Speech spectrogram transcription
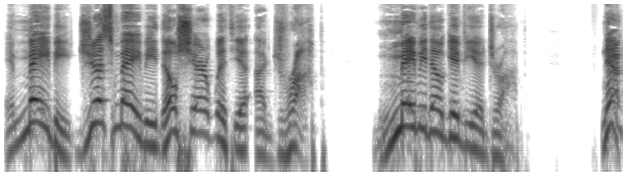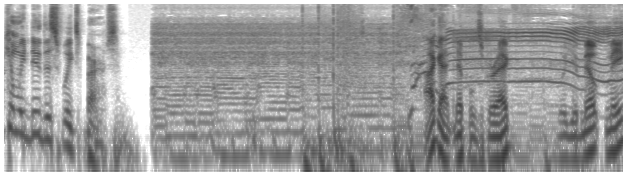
And maybe, just maybe, they'll share with you a drop. Maybe they'll give you a drop. Now, can we do this week's burns? I got nipples, Greg. Will you milk me?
